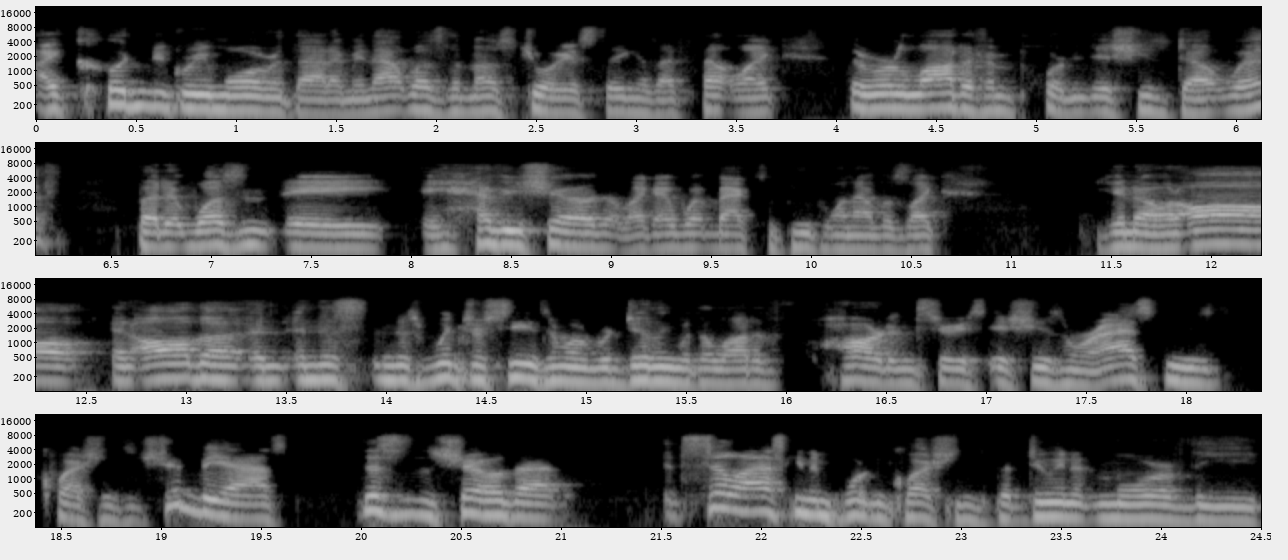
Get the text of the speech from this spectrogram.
I couldn't agree more with that. I mean, that was the most joyous thing is I felt like there were a lot of important issues dealt with, but it wasn't a a heavy show that like I went back to people and I was like, you know, and all and all the in, in this in this winter season when we're dealing with a lot of hard and serious issues and we're asking these questions that should be asked, this is the show that it's still asking important questions, but doing it more of the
